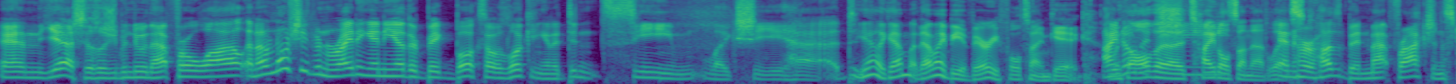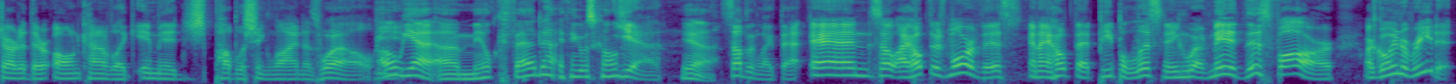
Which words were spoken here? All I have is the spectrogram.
And yeah, so she's been doing that for a while. And I don't know if she's been writing any other big books. I was looking and it didn't seem like she had. Yeah, like that, might- that might be a very full time gig I with know all the she titles on that list. And her husband, Matt Fraction, started their own kind of like image publishing line as well. oh yeah, uh, Milk Fed, I think it was called. Yeah. yeah. Something like that. And so I hope there's more of this, and I hope that people listening who have made it this far are going to read it.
